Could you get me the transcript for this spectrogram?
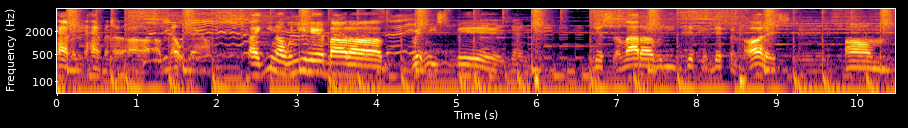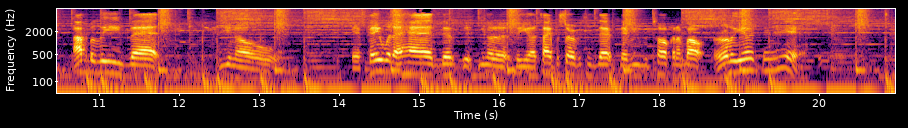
having having a, a, a meltdown. Like you know when you hear about uh, Britney Spears and just a lot of these different different artists, um, I believe that you know if they would have had the, the, you know the, the uh, type of services that, that we were talking about earlier, then yeah,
